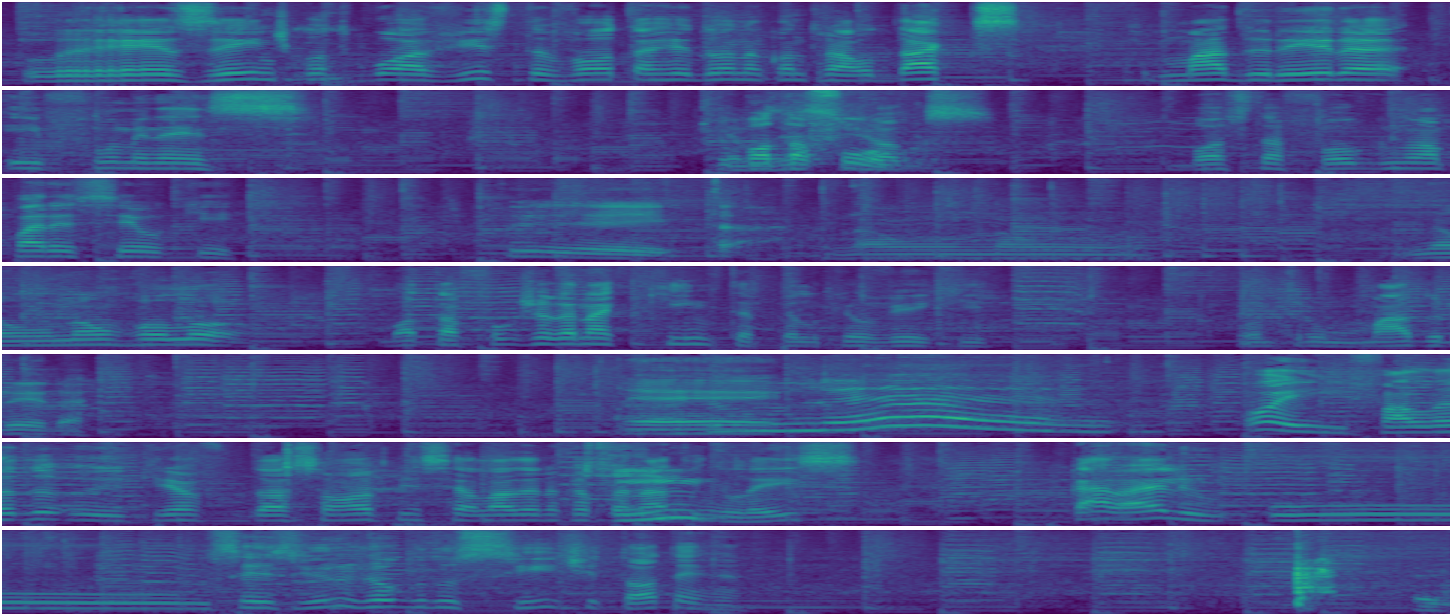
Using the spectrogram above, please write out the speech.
O Resende contra o Boa Vista, Volta Redonda contra o Audax, Madureira e Fluminense. E Botafogo? Botafogo não apareceu aqui. Eita. Não, não, não, não rolou. Botafogo joga na quinta, pelo que eu vi aqui, contra o Madureira. É, oi, falando, eu queria dar só uma pincelada no campeonato Sim. inglês. Caralho, o vocês viram o jogo do City e Tottenham?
